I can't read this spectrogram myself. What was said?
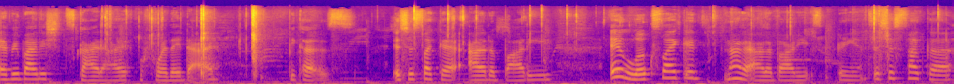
everybody should skydive before they die because it's just like a out of body. It looks like it's not an out of body experience. It's just like a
